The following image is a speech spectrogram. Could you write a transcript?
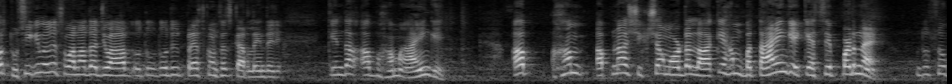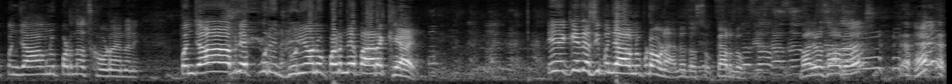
ਔਰ ਤੁਸੀਂ ਕਿਵੇਂ ਉਹਦੇ ਸਵਾਲਾਂ ਦਾ ਜਵਾਬ ਉਹਦੀ ਪ੍ਰੈਸ ਕਾਨਫਰੰਸ ਕਰ ਲੈਂਦੇ ਜੇ। ਕਹਿੰਦਾ, ਅਬ ਹਮ ਆਏਗੇ। ਅਬ ਹਮ ਆਪਣਾ ਸਿੱਖਿਆ ਮਾਡਲ ਲਾ ਕੇ ਹਮ ਬਤਾਏਗੇ ਕੈਸੇ ਪੜਨਾ ਹੈ? ਦੱਸੋ, ਪੰਜਾਬ ਨੂੰ ਪੜਨਾ ਸਿਖਾਉਣਾ ਇਹਨਾਂ ਨੇ। ਪੰਜਾਬ ਨੇ ਪੂਰੀ ਦੁਨੀਆ ਨੂੰ ਪੜ੍ਹਨੇ ਪਾ ਰੱਖਿਆ ਹੈ। ਇਹ ਕਹਿੰਦੇ ਅਸੀਂ ਪੰਜਾਬ ਨੂੰ ਪੜਾਉਣਾ ਲੈ ਦੱਸੋ ਕਰ ਲਓ। ਬਾਜਵਾ ਸਾਹਿਬ ਹੈ?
